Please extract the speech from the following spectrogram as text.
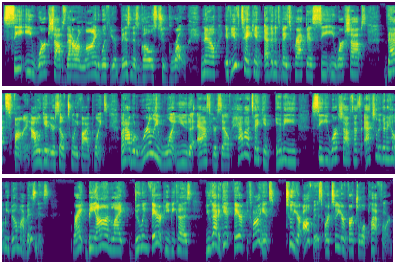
CE workshops that are aligned with your business goals to grow. Now, if you've taken evidence based practice CE workshops, that's fine. I will give yourself 25 points. But I would really want you to ask yourself Have I taken any CE workshops that's actually going to help me build my business? Right? Beyond like doing therapy, because you got to get therapy clients to your office or to your virtual platform.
